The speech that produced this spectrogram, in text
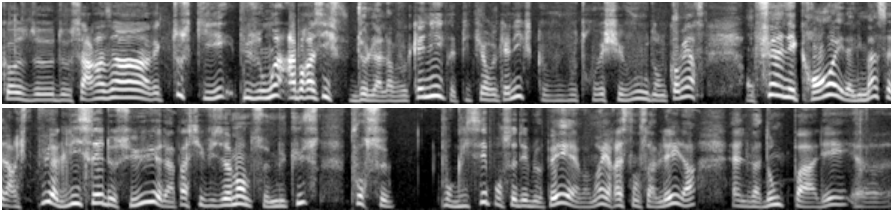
causes de, sarrasin, avec tout ce qui est plus ou moins abrasif. De la lave volcanique, la petite pierre volcanique, ce que vous, vous trouvez chez vous dans le commerce. On fait un écran et la limace, elle n'arrive plus à glisser dessus, elle n'a pas suffisamment de ce mucus pour se pour glisser, pour se développer. à un moment, elle reste ensablée, là. Elle ne va donc pas aller euh,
